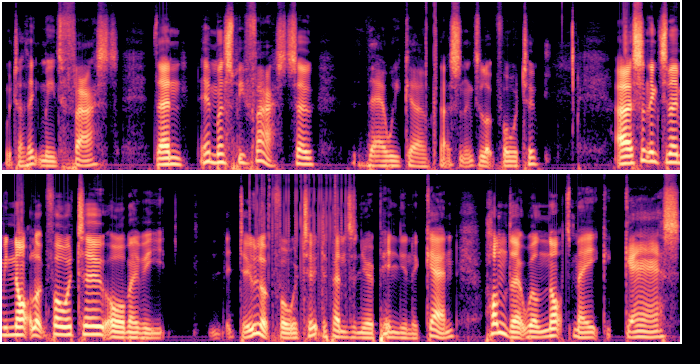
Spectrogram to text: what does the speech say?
which I think means fast, then it must be fast. So there we go. That's something to look forward to. Uh, something to maybe not look forward to, or maybe do look forward to, depends on your opinion again. Honda will not make gas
